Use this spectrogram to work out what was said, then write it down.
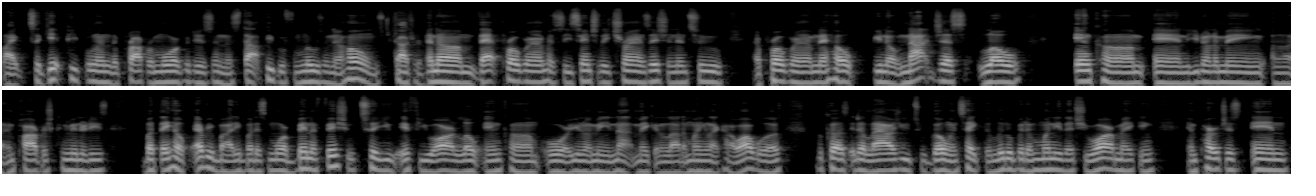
like to get people in the proper mortgages and to stop people from losing their homes. Gotcha. And um, that program has essentially transitioned into a program that help you know not just low income and you know what I mean, uh, impoverished communities, but they help everybody. But it's more beneficial to you if you are low income or you know what I mean, not making a lot of money like how I was, because it allows you to go and take the little bit of money that you are making and purchase in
